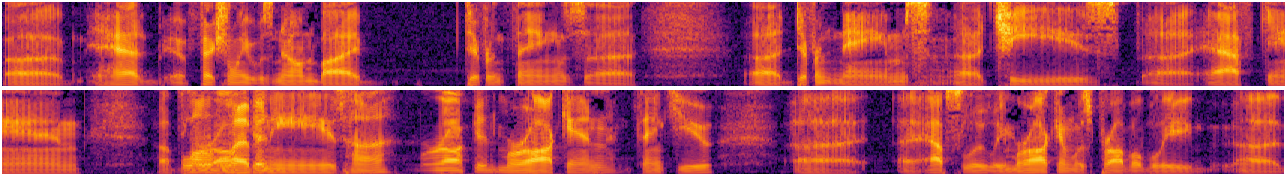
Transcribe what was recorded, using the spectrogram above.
Uh, it had affectionately was known by different things, uh, uh, different names, uh, cheese, uh, Afghan, uh, blonde Moroccan. Lebanese, huh? Moroccan. Moroccan. Thank you. Absolutely, Moroccan was probably uh,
